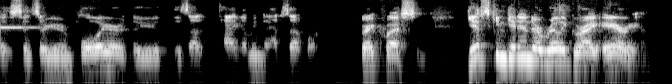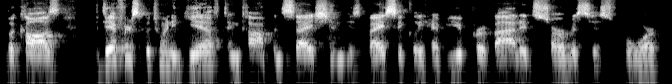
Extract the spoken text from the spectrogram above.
Uh, Since they're your employer, do you? Is that tag? I mean, how does that work? Great question. Gifts can get into a really gray area because the difference between a gift and compensation is basically have you provided services for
